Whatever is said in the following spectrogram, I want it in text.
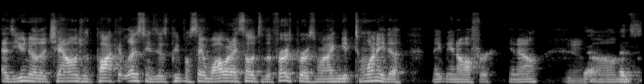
as you know the challenge with pocket listings is people say, why would I sell it to the first person when I can get twenty to make me an offer? You know. Yeah. Yeah, Um, that's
